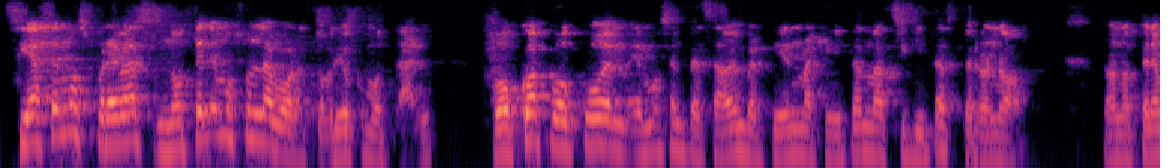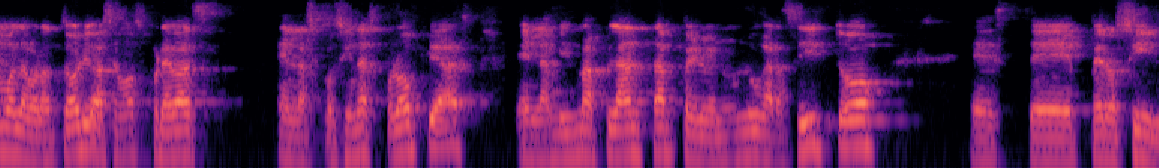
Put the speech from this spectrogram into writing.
si hacemos pruebas, no tenemos un laboratorio como tal. Poco a poco hemos empezado a invertir en maquinitas más chiquitas, pero no, no, no tenemos laboratorio, hacemos pruebas en las cocinas propias, en la misma planta, pero en un lugarcito, este, pero sí,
